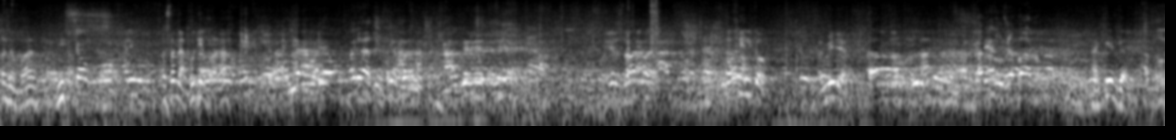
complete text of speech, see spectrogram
Dat is een baan. Niet. Als dat nou goed is, maar. Angelico. Emilia. Abdul Jabbar. Akil Jabbar. Abdul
